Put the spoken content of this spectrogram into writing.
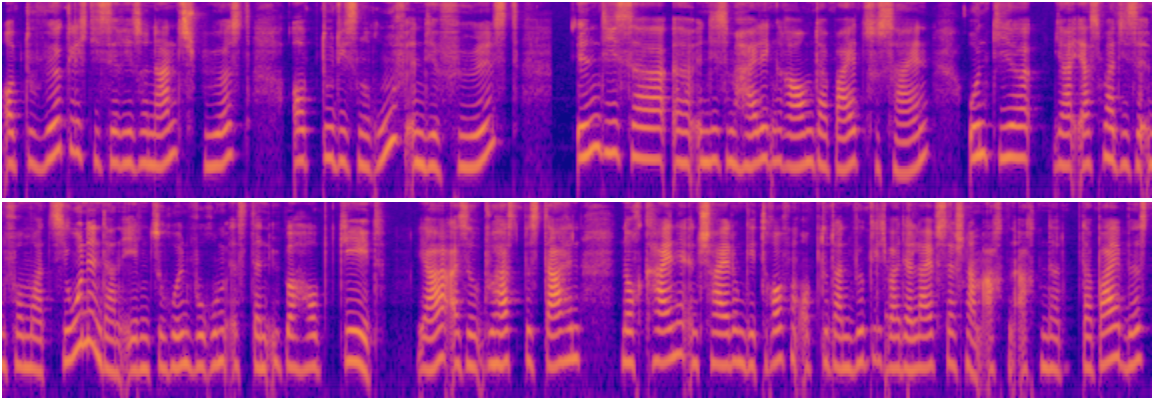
ob du wirklich diese Resonanz spürst, ob du diesen Ruf in dir fühlst, in dieser, äh, in diesem heiligen Raum dabei zu sein und dir ja erstmal diese Informationen dann eben zu holen, worum es denn überhaupt geht. Ja, also du hast bis dahin noch keine Entscheidung getroffen, ob du dann wirklich bei der Live-Session am 8.8. Da, dabei bist.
